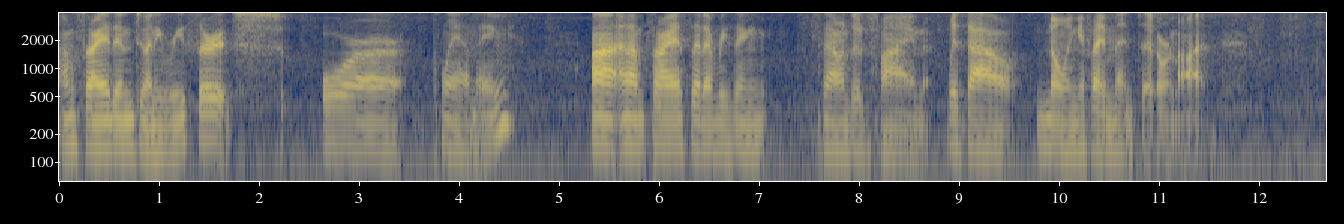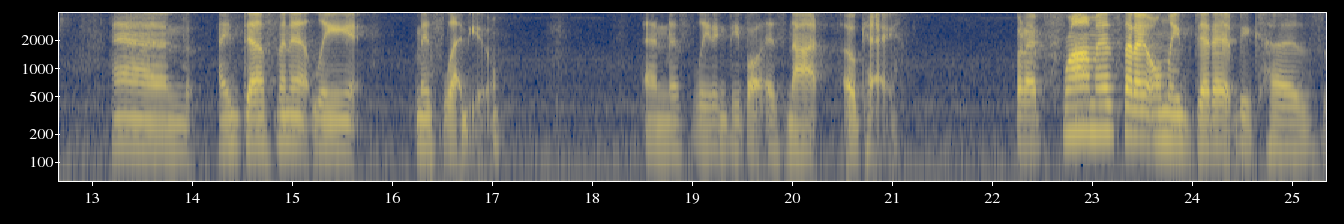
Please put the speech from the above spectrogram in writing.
I'm sorry I didn't do any research or planning. Uh, and I'm sorry I said everything sounded fine without knowing if I meant it or not. And I definitely misled you. And misleading people is not okay. But I promise that I only did it because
